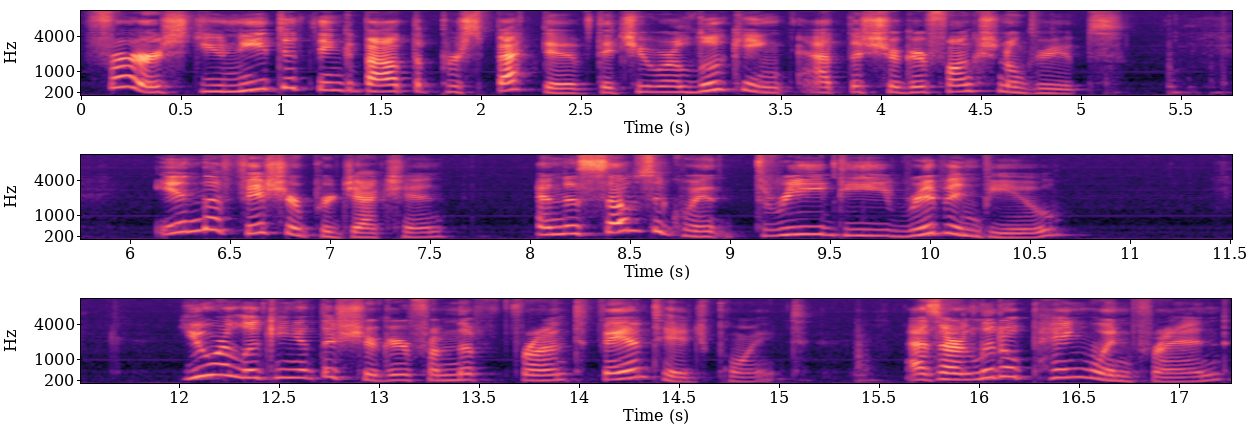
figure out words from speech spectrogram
First, you need to think about the perspective that you are looking at the sugar functional groups. In the Fischer projection and the subsequent 3D ribbon view, you are looking at the sugar from the front vantage point as our little penguin friend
